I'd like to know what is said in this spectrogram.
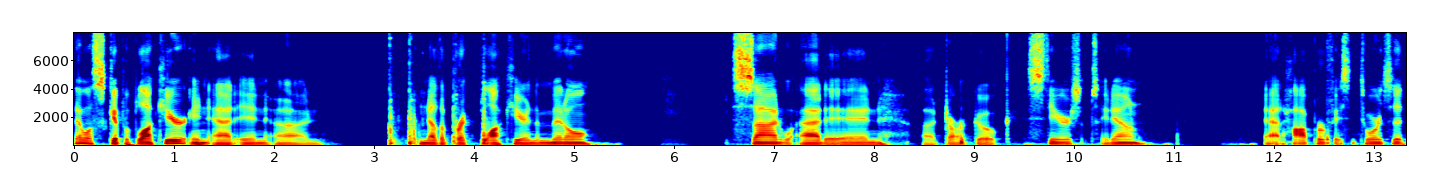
Then we'll skip a block here and add in uh, a nether brick block here in the middle. Side, we'll add in a dark oak stairs upside down. Add hopper facing towards it.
